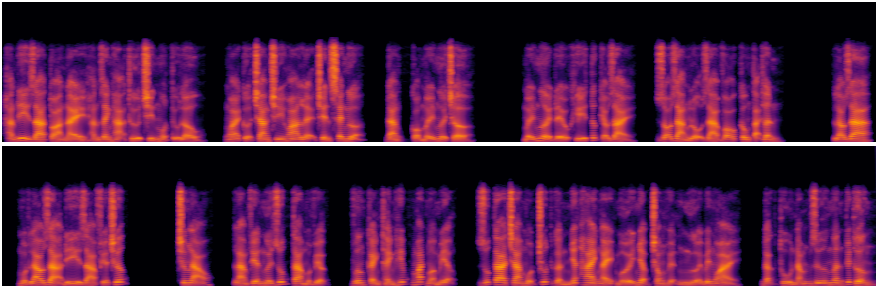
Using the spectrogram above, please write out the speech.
hắn đi ra tòa này, hắn danh hạ thứ chín một từ lâu, ngoài cửa trang trí hoa lệ trên xe ngựa, đang có mấy người chờ. Mấy người đều khí tức kéo dài rõ ràng lộ ra võ công tại thân. Lao ra, một lao giả đi ra phía trước. Trương lão, làm phiền ngươi giúp ta một việc. Vương cảnh thành híp mắt mở miệng, giúp ta tra một chút gần nhất hai ngày mới nhập trong huyện người bên ngoài, đặc thù nắm giữ ngân tuyết thương,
